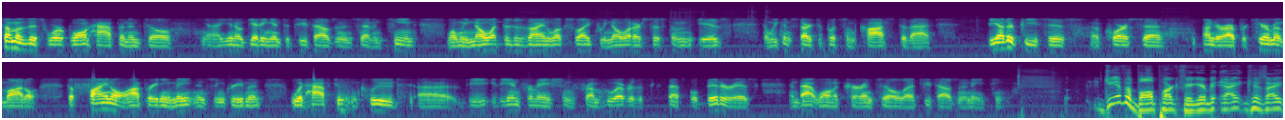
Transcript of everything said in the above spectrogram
some of this work won't happen until uh, you know getting into 2017 when we know what the design looks like, we know what our system is, and we can start to put some cost to that The other piece is, of course, uh, under our procurement model, the final operating maintenance agreement would have to include uh, the the information from whoever the successful bidder is, and that won't occur until uh, 2018. Do you have a ballpark figure? Because I, I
